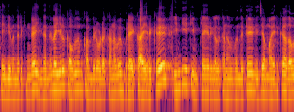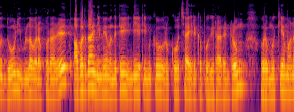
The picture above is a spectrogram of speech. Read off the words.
செய்தி வந்திருக்குங்க. இந்த நிலையில் கௌதம் கம்பீரோட கனவு பிரேக் ஆயிருக்கு. இந்திய டீம் பிளேயர்கள் கனவு வந்துட்டு நிஜமாயிருக்கு. அதாவது தோனி உள்ள வர போறாரு. அவர் தான் இனிமே வந்துட்டு இந்திய டீமுக்கு ஒரு கோச்சாக இருக்க போகிறார் என்றும் ஒரு முக்கியமான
